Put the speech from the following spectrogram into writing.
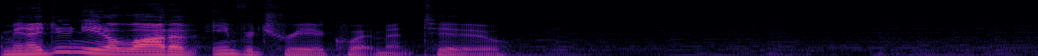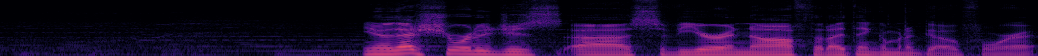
I mean, I do need a lot of infantry equipment, too. You know, that shortage is uh, severe enough that I think I'm going to go for it.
